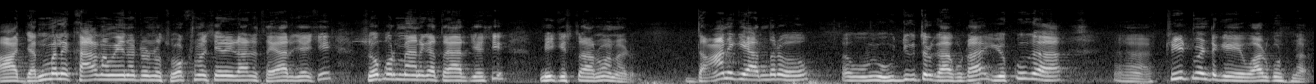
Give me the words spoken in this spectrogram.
ఆ జన్మలే కారణమైనటువంటి సూక్ష్మ శరీరాన్ని తయారు చేసి సూపర్ మ్యాన్గా తయారు చేసి మీకు ఇస్తాను అన్నాడు. దానికి అందరూ ఉద్యుక్తులు కాకుండా ఎక్కువగా ట్రీట్మెంట్కి వాడుకుంటున్నారు.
